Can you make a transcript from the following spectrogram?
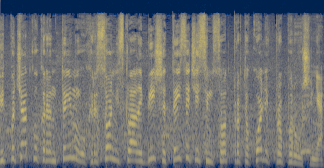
Від початку карантину у Херсоні склали більше 1700 протоколів про порушення.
